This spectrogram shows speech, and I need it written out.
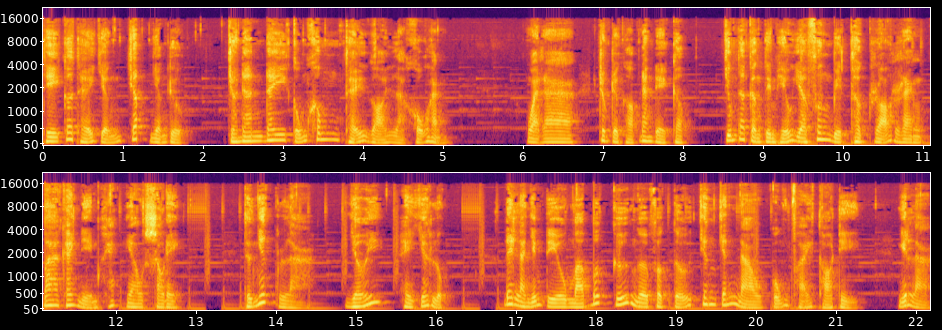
thì cơ thể vẫn chấp nhận được. Cho nên đây cũng không thể gọi là khổ hạnh. Ngoài ra, trong trường hợp đang đề cập, chúng ta cần tìm hiểu và phân biệt thật rõ ràng ba khái niệm khác nhau sau đây. Thứ nhất là giới hay giới luật. Đây là những điều mà bất cứ người Phật tử chân chánh nào cũng phải thọ trì, nghĩa là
